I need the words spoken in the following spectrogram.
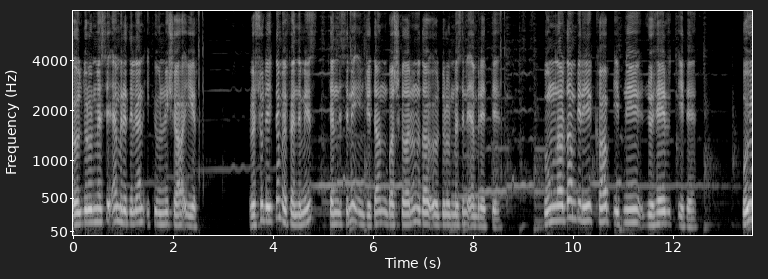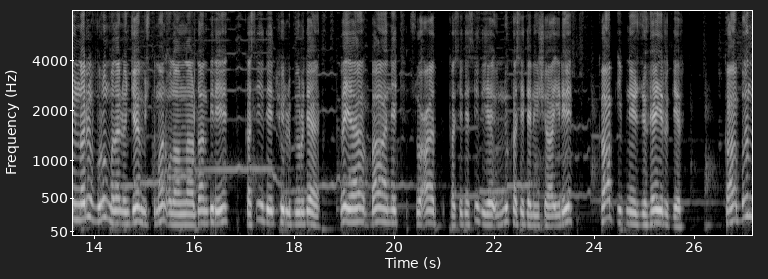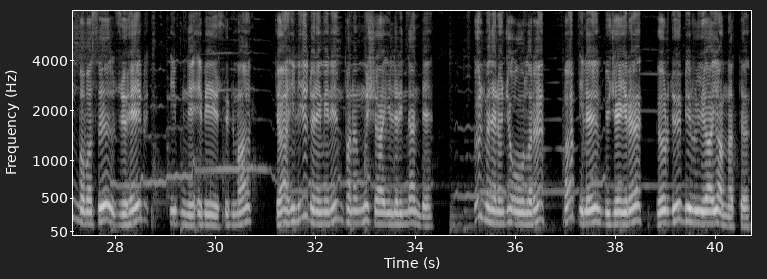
öldürülmesi emredilen iki ünlü şair. Resul-i Ekrem Efendimiz kendisini inciten başkalarını da öldürülmesini emretti. Bunlardan biri Kab İbni Züheyr idi. Boyunları vurulmadan önce Müslüman olanlardan biri Kaside-tül Bürde veya Banet Suad kasidesi diye ünlü kasidenin şairi Kab İbni Züheyr'dir. Kab'ın babası Züheyr İbni Ebi Sülma cahiliye döneminin tanınmış şairlerindendi. Ölmeden önce oğulları Kab ile Büceyr'e gördüğü bir rüyayı anlattı.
